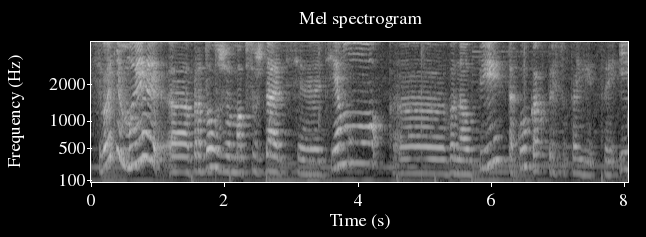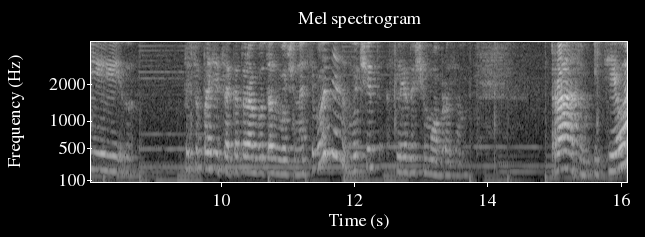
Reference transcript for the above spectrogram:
Сегодня мы э, продолжим обсуждать э, тему э, в НЛП, такую как пресуппозиции. И пресуппозиция, которая будет озвучена сегодня, звучит следующим образом. Разум и тело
